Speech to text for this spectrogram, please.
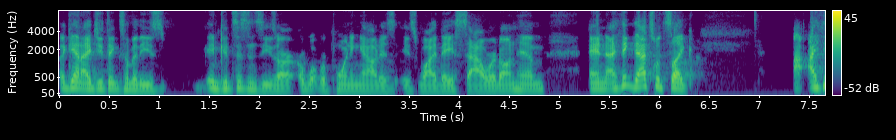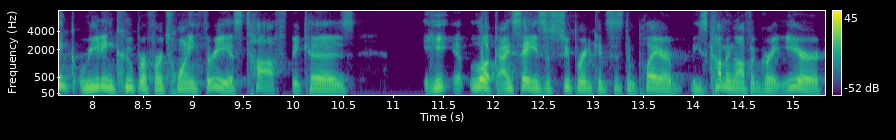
again i do think some of these inconsistencies are, are what we're pointing out is is why they soured on him and i think that's what's like I, I think reading cooper for 23 is tough because he look, I say he's a super inconsistent player. He's coming off a great year,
